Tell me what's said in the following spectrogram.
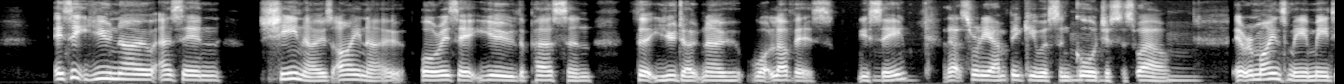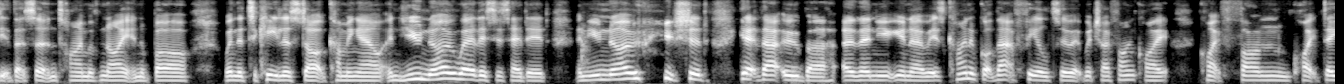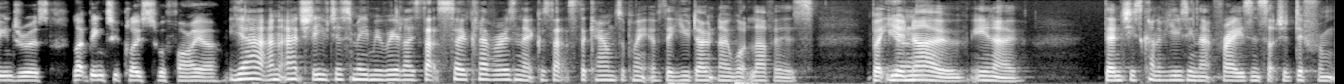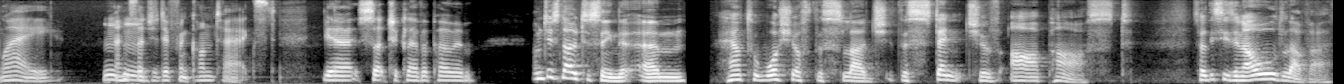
Is it you know, as in she knows I know, or is it you, the person, that you don't know what love is? You see, Mm. that's really ambiguous and Mm. gorgeous as well. Mm. It reminds me immediately that certain time of night in a bar when the tequilas start coming out and you know where this is headed and you know you should get that Uber and then you you know it's kind of got that feel to it which I find quite quite fun, quite dangerous, like being too close to a fire. Yeah, and actually, you've just made me realize that's so clever, isn't it? Because that's the counterpoint of the you don't know what love is, but you Yeah. know, you know. Then she's kind of using that phrase in such a different way and such a different context. Yeah, it's such a clever poem. I'm just noticing that um, how to wash off the sludge, the stench of our past. So this is an old lover.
